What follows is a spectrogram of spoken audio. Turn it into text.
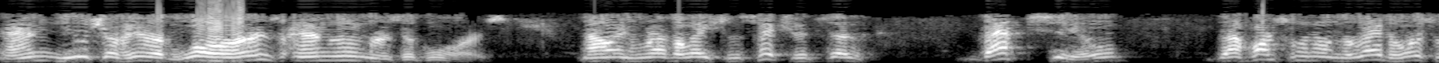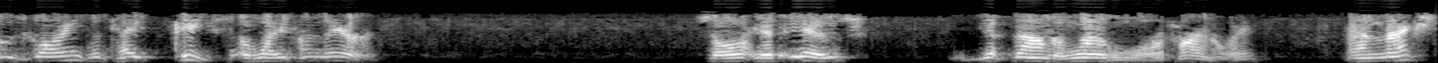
And you shall hear of wars and rumors of wars. Now in Revelation 6 it says, that seal the horseman on the red horse was going to take peace away from the earth. So it is, get down to world war finally. And next,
